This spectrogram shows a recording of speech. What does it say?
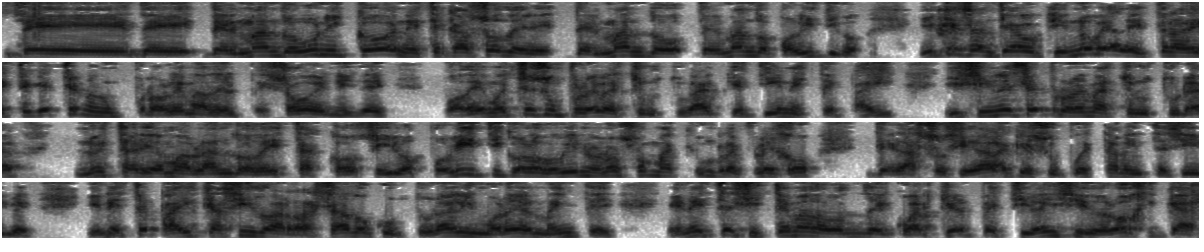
de, de- del mando único, en este caso de- del mando, del mando político. Y es que Santiago, quien no vea detrás de este, que este no es un problema del PSOE ni de Podemos, este es un problema estructural que tiene este país. Y sin ese problema estructural no estaríamos hablando de estas cosas. Y los políticos, los gobiernos no son más que un reflejo de la sociedad a la que supuestamente sirven. Y en este país que ha sido arrasado cultural y moralmente, en este sistema donde cualquier pestilencia ideológica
